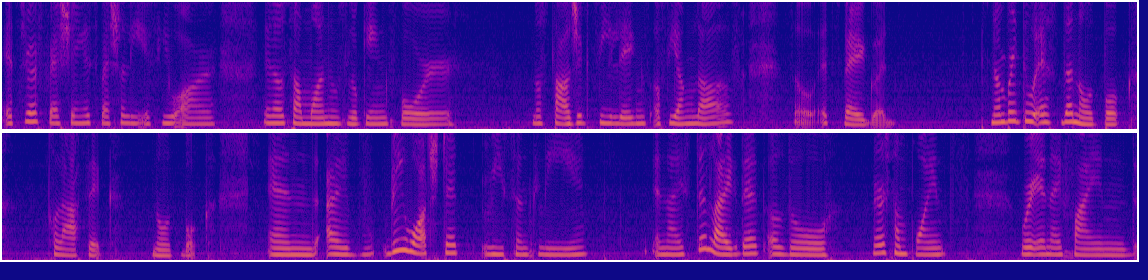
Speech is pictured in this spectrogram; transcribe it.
It's refreshing, especially if you are you know, someone who's looking for nostalgic feelings of young love. So it's very good. Number two is The Notebook, classic notebook. And I've rewatched it recently and I still liked it, although there are some points wherein I find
